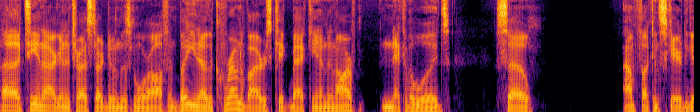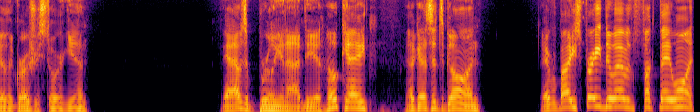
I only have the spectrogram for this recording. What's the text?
Uh, T and I are going to try to start doing this more often, but you know, the coronavirus kicked back in in our neck of the woods. So I'm fucking scared to go to the grocery store again. Yeah, that was a brilliant idea. Okay, I guess it's gone. Everybody's free to do whatever the fuck they want.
